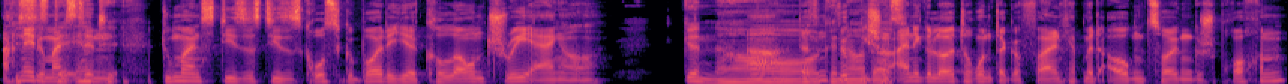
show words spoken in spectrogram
Ach nee, du meinst den, du meinst dieses, dieses große Gebäude hier, Cologne Triangle. Genau, Ah, da sind genau wirklich das. schon einige Leute runtergefallen. Ich habe mit Augenzeugen gesprochen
